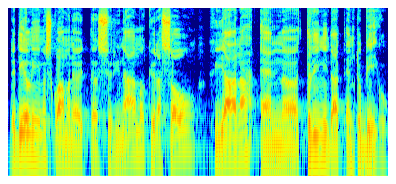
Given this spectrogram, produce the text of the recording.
De deelnemers kwamen uit eh, Suriname, Curaçao, Guyana en uh, Trinidad en Tobago.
